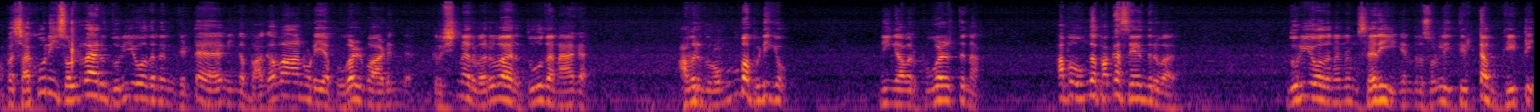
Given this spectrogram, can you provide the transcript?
அப்ப சகுனி சொல்றாரு துரியோதனன் கிட்ட நீங்க பகவானுடைய புகழ் பாடுங்க கிருஷ்ணர் வருவார் தூதனாக. அவருக்கு ரொம்ப பிடிக்கும். நீங்க அவர் புகழ்த்துனா. அப்ப உங்க பக்கம் சேர்ந்துருவார். துரியோதனனும் சரி என்று சொல்லி திட்டம் தீட்டி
